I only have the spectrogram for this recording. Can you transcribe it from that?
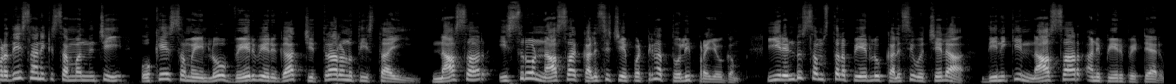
ప్రదేశానికి సంబంధించి ఒకే సమయంలో వేర్వేరుగా చిత్రాలను తీస్తాయి. నాసార్ ఇస్రో నాసా కలిసి చేపట్టిన తొలి ప్రయోగం. ఈ రెండు సంస్థల పేర్లు కలిసి వచ్చేలా దీనికి నాసార్ అని పేరు పెట్టారు.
